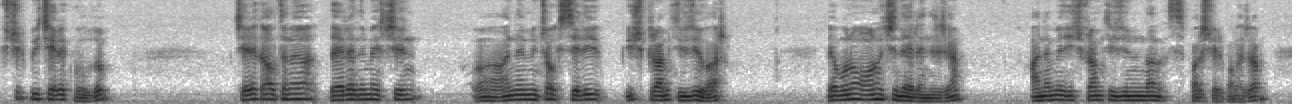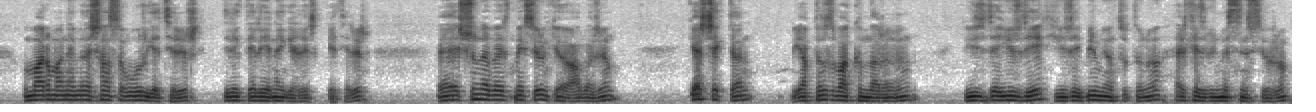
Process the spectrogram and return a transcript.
küçük bir çeyrek buldum. Çeyrek altını değerlendirmek için e, annemin çok istediği 3 piramit yüzüğü var. Ve bunu onun için değerlendireceğim. Anneme 3 piramit yüzüğünden sipariş verip alacağım. Umarım anneme de şansla uğur getirir. Dilekleri yerine gelir, getirir. Ve şunu da belirtmek istiyorum ki ablacığım. Gerçekten yaptığınız bakımlarının yüzde yüz değil, yüzde bir milyon tuttuğunu herkes bilmesini istiyorum.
